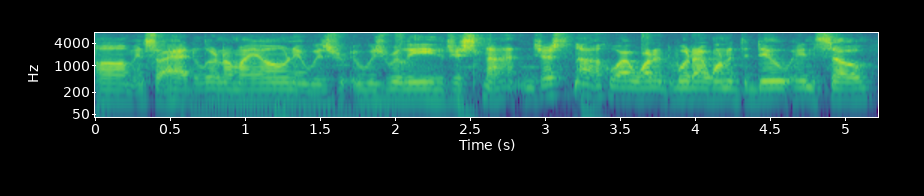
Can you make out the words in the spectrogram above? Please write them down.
Um, and so I had to learn on my own. It was, it was really just not, just not who I wanted, what I wanted to do. And so,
